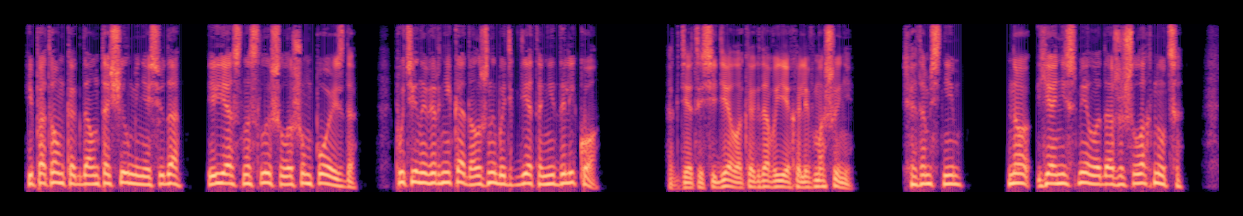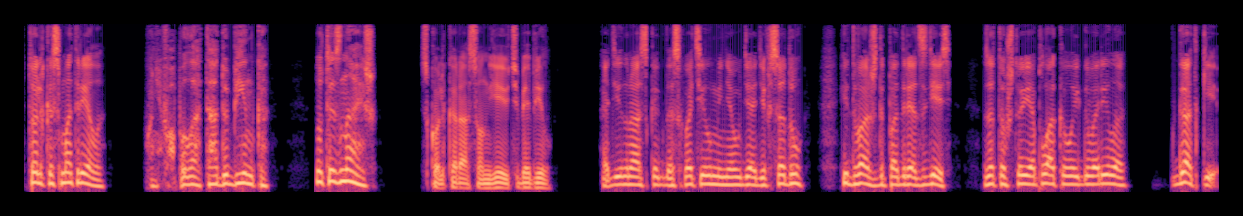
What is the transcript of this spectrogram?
И потом, когда он тащил меня сюда, я ясно слышала шум поезда. Пути наверняка должны быть где-то недалеко. А где ты сидела, когда вы ехали в машине? Рядом с ним. Но я не смела даже шелохнуться, только смотрела. У него была та дубинка. Ну, ты знаешь. Сколько раз он ею тебя бил? Один раз, когда схватил меня у дяди в саду, и дважды подряд здесь, за то, что я плакала и говорила «гадкие».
